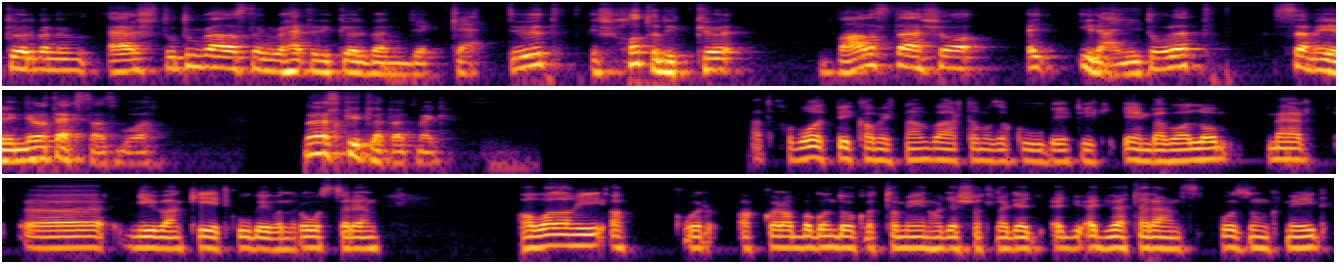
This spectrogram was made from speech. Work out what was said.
körben első tudtunk választani, a hetedik körben ugye kettőt, és hatodik kör választása egy irányító lett Sam Ehlinger a Texasból. Na ez kit lepett meg? Hát ha volt pick, amit nem vártam, az a QB pick. Én bevallom, mert uh, nyilván két QB van a rosteren. Ha valami, akkor, akkor abba gondolkodtam én, hogy esetleg egy, egy, egy veteránt hozzunk még,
